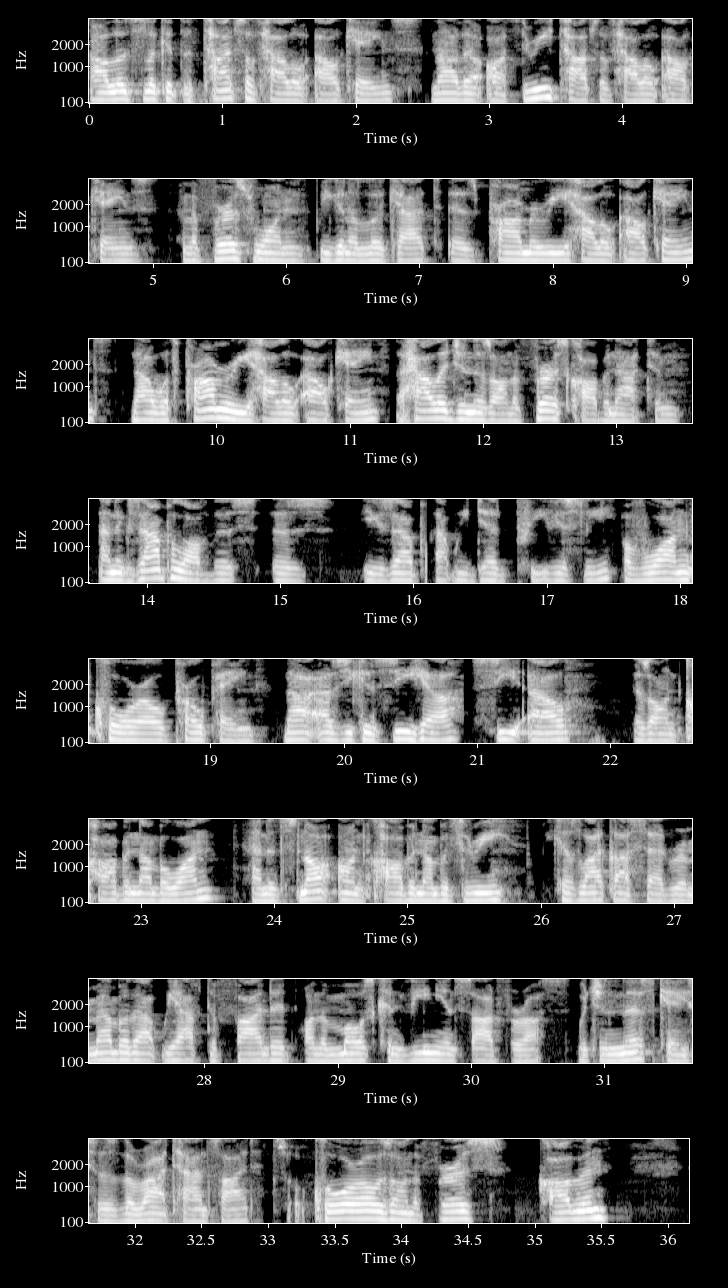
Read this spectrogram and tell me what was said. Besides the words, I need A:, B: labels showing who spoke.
A: Now let's look at the types of haloalkanes. Now there are three types of haloalkanes. And the first one we're going to look at is primary haloalkanes. Now with primary haloalkane, the halogen is on the first carbon atom. An example of this is the example that we did previously of 1-chloropropane. Now as you can see here, Cl is on carbon number 1 and it's not on carbon number 3 because like I said, remember that we have to find it on the most convenient side for us, which in this case is the right hand side. So chloro is on the first carbon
